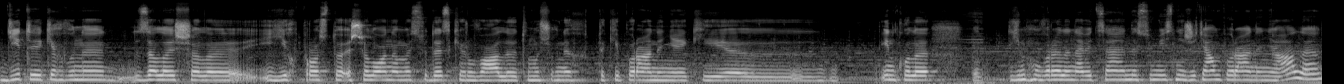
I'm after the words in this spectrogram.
Діти, яких вони залишили, їх просто ешелонами сюди скерували, тому що в них такі поранення, які е, інколи їм говорили навіть це несумісні життям поранення, але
